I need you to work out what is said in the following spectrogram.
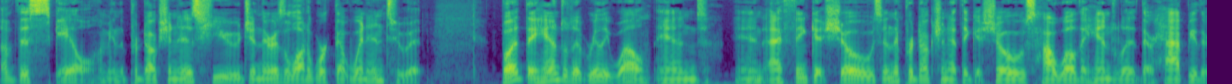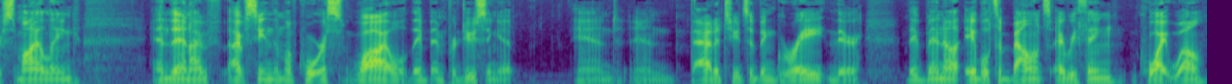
of this scale. I mean, the production is huge, and there is a lot of work that went into it. But they handled it really well, and and I think it shows in the production. I think it shows how well they handled it. They're happy, they're smiling, and then I've I've seen them, of course, while they've been producing it, and and the attitudes have been great. They're they've been uh, able to balance everything quite well,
